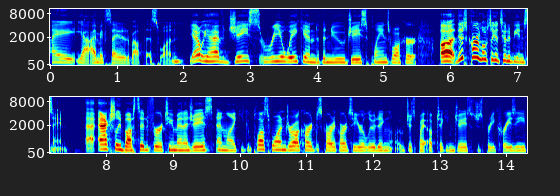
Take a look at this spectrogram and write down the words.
I yeah, I'm excited about this one. Yeah, we have Jace Reawakened, the new Jace Planeswalker. Uh, this card looks like it's going to be insane. A- actually busted for a two mana Jace, and like you could plus one, draw a card, discard a card, so you're looting just by upticking Jace, which is pretty crazy.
